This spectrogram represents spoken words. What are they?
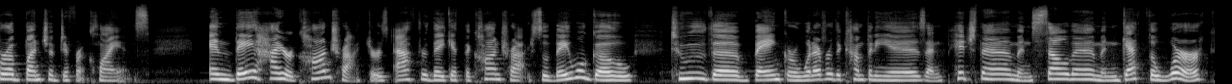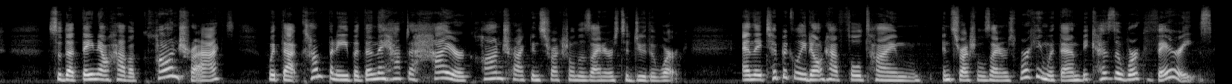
for a bunch of different clients. And they hire contractors after they get the contract. So they will go to the bank or whatever the company is and pitch them and sell them and get the work so that they now have a contract with that company, but then they have to hire contract instructional designers to do the work. And they typically don't have full time instructional designers working with them because the work varies.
